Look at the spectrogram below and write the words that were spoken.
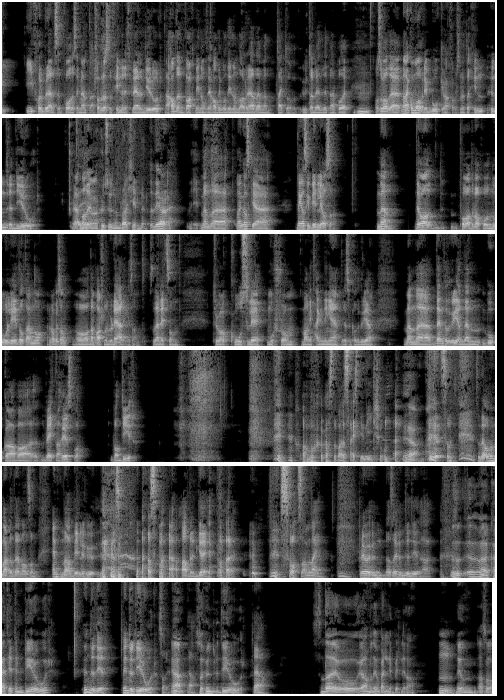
i forberedelse på det segmentet her, så hadde jeg lyst til å finne litt flere dyreord. Jeg hadde en vagt minne om at jeg hadde gått innom det allerede, men tenkte å utarbeide litt mer på det. Mm. Og så var det, Men jeg kom over en bok i hvert fall som heter 100 dyreord. Ja, Det det, høres ut som en bra kilde. det gjør det, men uh, det er ganske, det er ganske billig også. Men det var på, det på nordli.no eller noe sånt, og de har sånne vurderinger, sant. Så det er litt sånn jeg tror det var koselig, morsom, mange tegninger, det sånne kategorier. Men uh, den kategorien den boka var rata høyest på, var dyr. og boka koster bare 69 kroner. Ja. så, så det er åpenbart at det er noen som enten har ville hu som har det gøy, og bare så sammenhengen. For det er jo 100, altså 100 dyr ja. Altså, eh, hva er tittelen? Dyre ord? 100 dyr. 100 dyreord, sorry. Ja, Ja. så 100 dyre ord. Ja. Så det er jo Ja, men det er jo veldig billig, da. Mm. Det er jo altså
